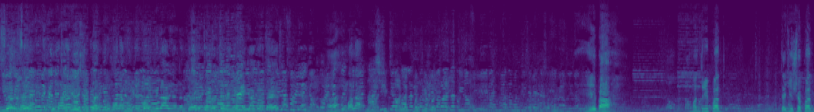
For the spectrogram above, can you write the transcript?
सर सर तुम्हाला मंत्रिपद तुम्हाला मंत्रिपद मिळाल्यानंतर मनोज जरांगे टीका करतायत? हा? तुम्हाला हे पहा. मंत्रीपद त्याची शपथ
